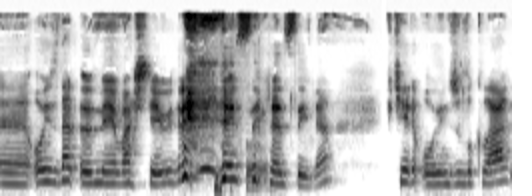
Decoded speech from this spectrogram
Ee, o yüzden övmeye başlayabilirim sırasıyla. Bir kere oyunculuklar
